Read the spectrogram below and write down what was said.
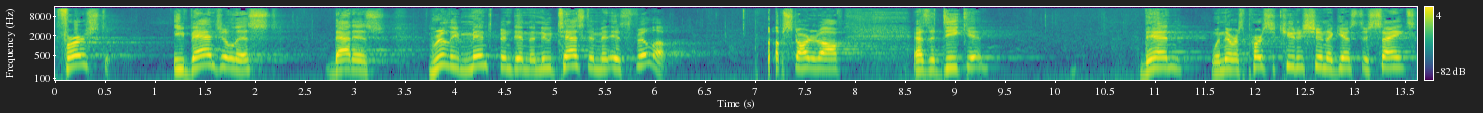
First evangelist that is really mentioned in the New Testament is Philip. Philip started off as a deacon. Then, when there was persecution against the saints,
